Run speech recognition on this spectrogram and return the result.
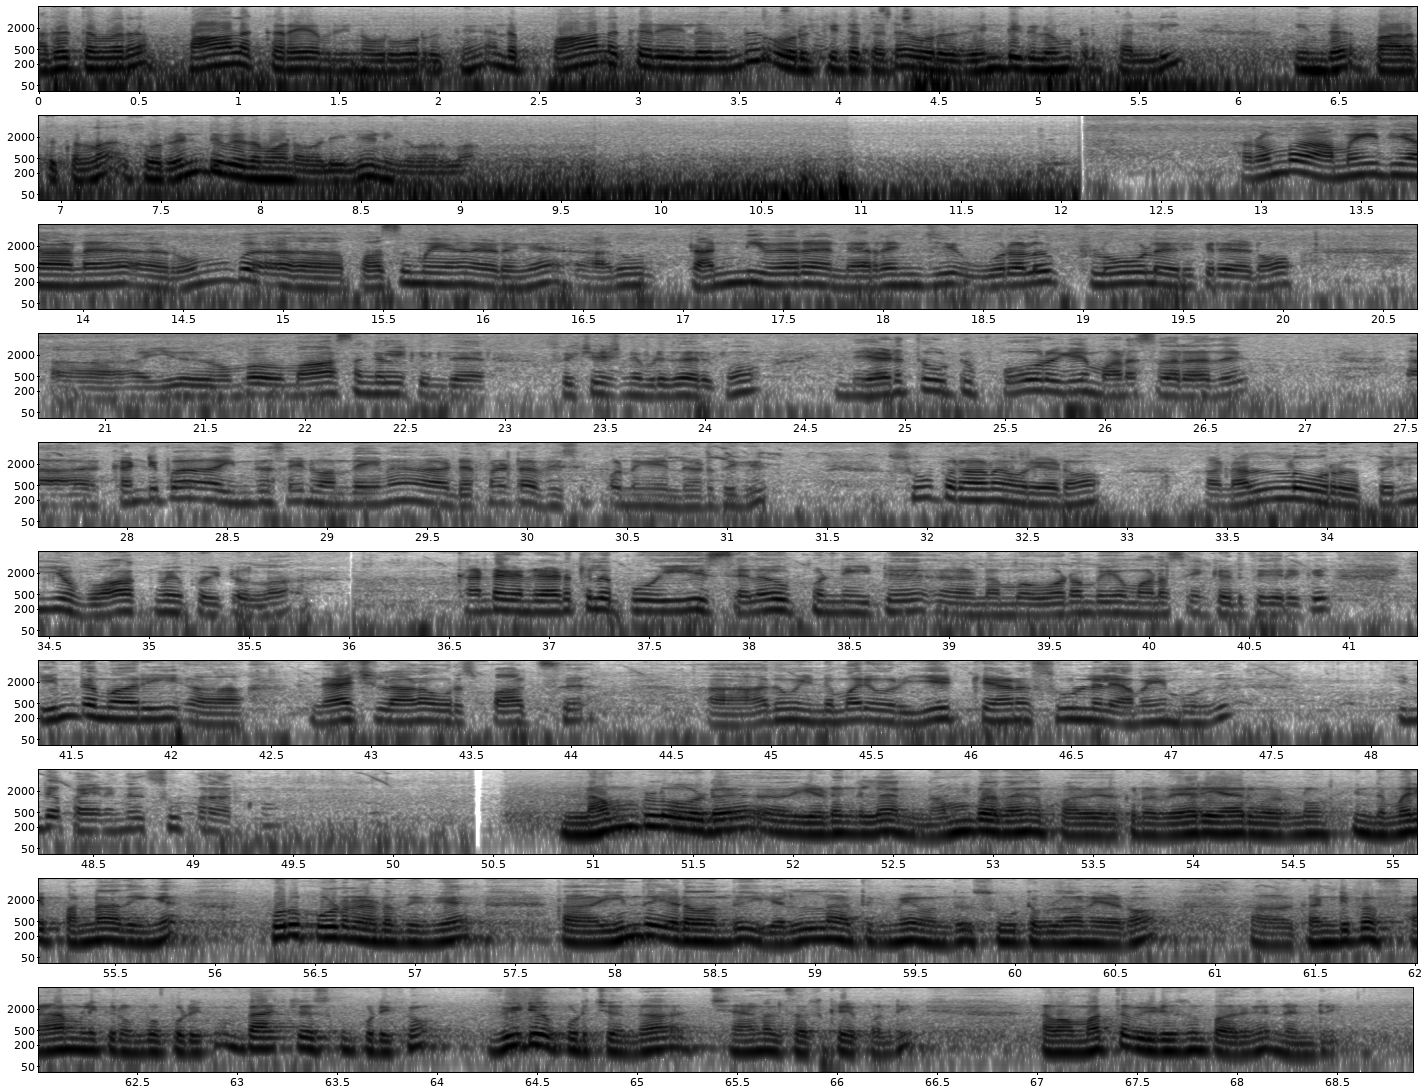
அதை தவிர பாலக்கரை அப்படின்னு ஒரு ஊர் இருக்குங்க. அந்த பாலக்கரையிலேருந்து ஒரு கிட்டத்தட்ட ஒரு ரெண்டு கிலோமீட்டர் தள்ளி இந்த பாலத்துக்கெல்லாம். ஸோ ரெண்டு விதமான வழியிலையும் நீங்கள் வரலாம். ரொம்ப அமைதியான ரொம்ப பசுமையான இடங்க. அதுவும் தண்ணி வேற நிறைஞ்சு ஓரளவுக்கு ஃப்ளோவில் இருக்கிற இடம். இது ரொம்ப மாதங்களுக்கு இந்த சுச்சுவேஷன் இப்படி தான் இருக்கும். இந்த இடத்த விட்டு போகிறக்கே மனசு வராது. கண்டிப்பாக இந்த சைடு வந்தீங்கன்னா டெஃபினட்டாக விசிட் பண்ணுங்கள் இந்த இடத்துக்கு. சூப்பரான ஒரு இடம். நல்ல ஒரு பெரிய வாக்குமே போயிட்டு வரலாம். கண்ட கண்ட இடத்துல போய் செலவு பண்ணிட்டு நம்ம உடம்பையும் மனசையும் கெடுத்துக்கிறதுக்கு இந்த மாதிரி நேச்சுரலான ஒரு ஸ்பாட்ஸு அதுவும் இந்த மாதிரி ஒரு இயற்கையான சூழ்நிலை அமையும் போது இந்த பயணங்கள் சூப்பராக இருக்கும். நம்மளோட இடங்களை நம்ம தாங்க பாதுகாக்கணும். வேறு யார் வரணும்? இந்த மாதிரி பண்ணாதீங்க. பொறுப்போடு நடந்துங்க. இந்த இடம் வந்து எல்லாத்துக்குமே வந்து சூட்டபுளான இடம். கண்டிப்பாக ஃபேமிலிக்கு ரொம்ப பிடிக்கும். பேச்சுலர்ஸ்க்கும் பிடிக்கும். வீடியோ பிடிச்சிருந்தா சேனல் சப்ஸ்கிரைப் பண்ணி நம்ம மற்ற வீடியோஸும் பாருங்கள் நன்றி.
